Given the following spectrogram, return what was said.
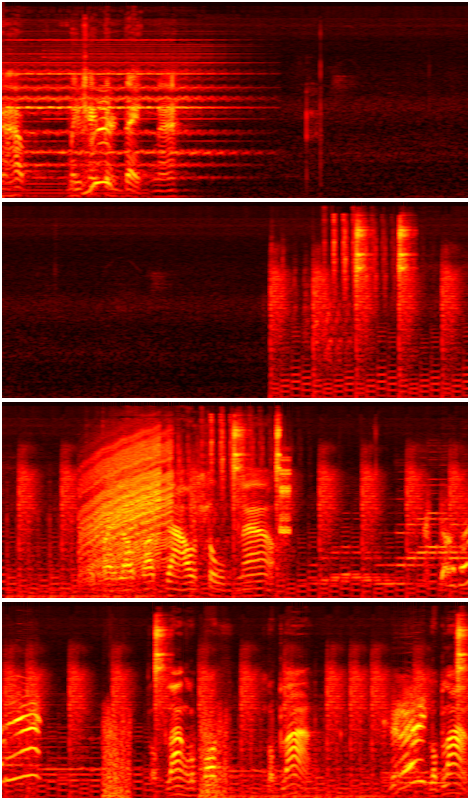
นะครับ ไม่ใช่เป็นเด็กนะไปเราก็ดาวสุ่มแล้วหลบล่างหลบบอลหลบล่างหลบล่าง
